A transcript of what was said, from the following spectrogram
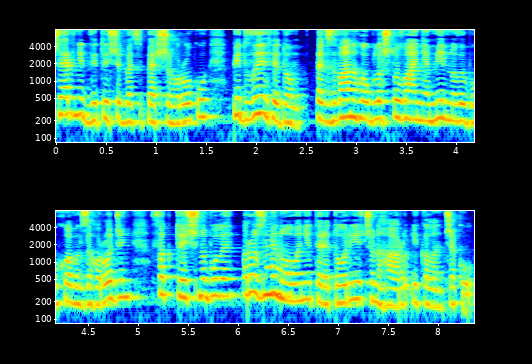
червні 2021 року під виглядом так званого облаштування мінно-вибухових загороджень фактично були розміновані території Чонгару і Каланчаку.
